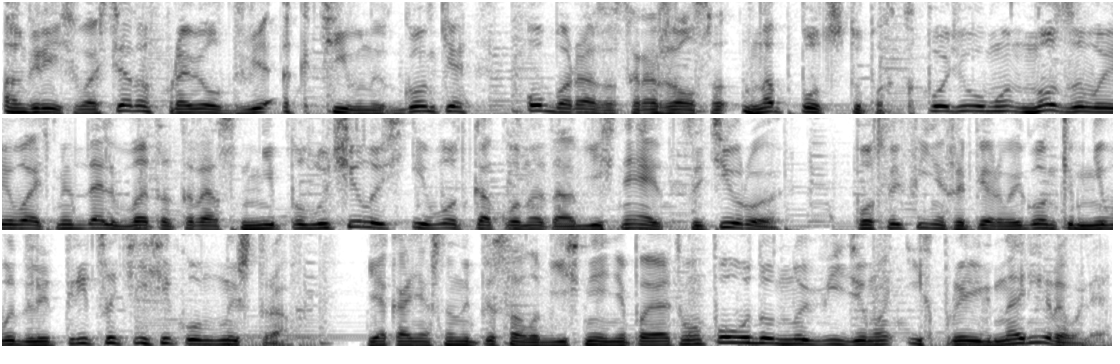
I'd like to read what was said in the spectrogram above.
Андрей Севастьянов провел две активных гонки, оба раза сражался на подступах к подиуму, но завоевать медаль в этот раз не получилось, и вот как он это объясняет, цитирую, После финиша первой гонки мне выдали 30-секундный штраф. Я, конечно, написал объяснение по этому поводу, но, видимо, их проигнорировали.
